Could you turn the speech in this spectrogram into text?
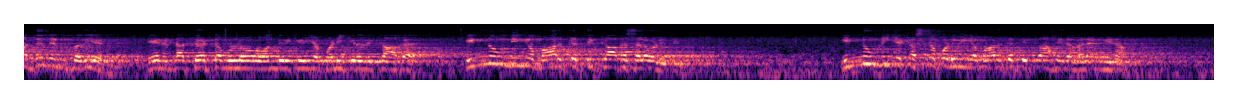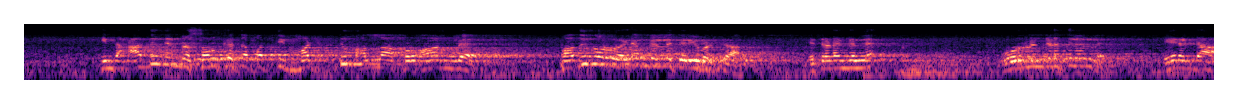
அதுன் என்பது என்ன? ஏனென்றால் தேட்டம் உள்ளவங்க வந்திருக்கிறீங்க படிக்கிறதுக்காக. இன்னும் நீங்க மார்க்கத்துக்காக செலவழிப்பீங்க. இன்னும் நீங்க கஷ்டப்படுவீங்க மார்க்கத்துக்காக இதை விளங்கினா இந்த அதுன் என்ற சொர்க்கத்தை பத்தி மட்டும் அல்லாஹ் குர்ஆன்ல பதினோரு இடங்கள்ல தெளிவுபடுத்துறாங்க எத்தனை இடங்கள்ல? ஒரு ரெண்டு இடத்துல இல்ல. ஏனென்றா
